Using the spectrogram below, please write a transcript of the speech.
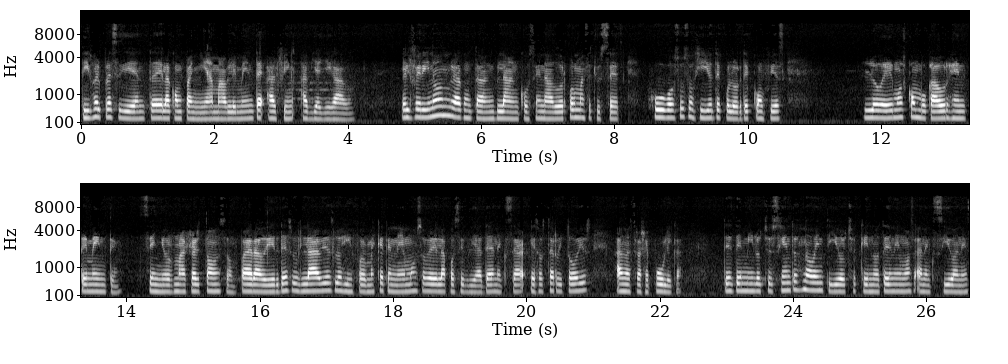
dijo el presidente de la compañía amablemente al fin había llegado. El ferino orangután blanco, senador por Massachusetts, jugó sus ojillos de color de confies. Lo hemos convocado urgentemente, señor Marker Thompson, para oír de sus labios los informes que tenemos sobre la posibilidad de anexar esos territorios a nuestra república. Desde 1898 que no tenemos anexiones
